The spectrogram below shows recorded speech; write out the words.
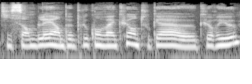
qui semblaient un peu plus convaincus, en tout cas euh, curieux,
